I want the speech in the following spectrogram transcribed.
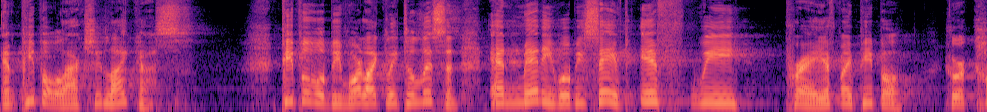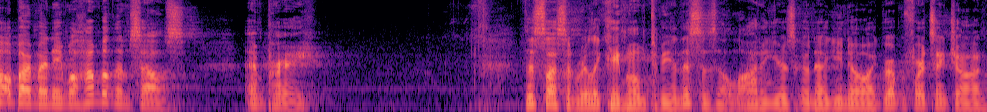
and people will actually like us. People will be more likely to listen, and many will be saved if we pray, if my people who are called by my name will humble themselves and pray. This lesson really came home to me, and this is a lot of years ago now. You know, I grew up in Fort St. John.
